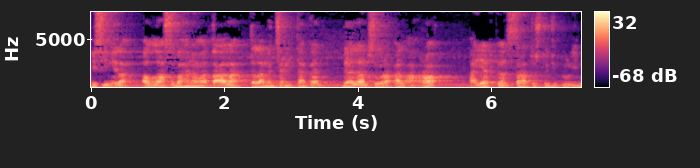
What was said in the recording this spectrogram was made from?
Di sinilah Allah Subhanahu wa taala telah menceritakan dalam surah Al-A'raf ayat ke-175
